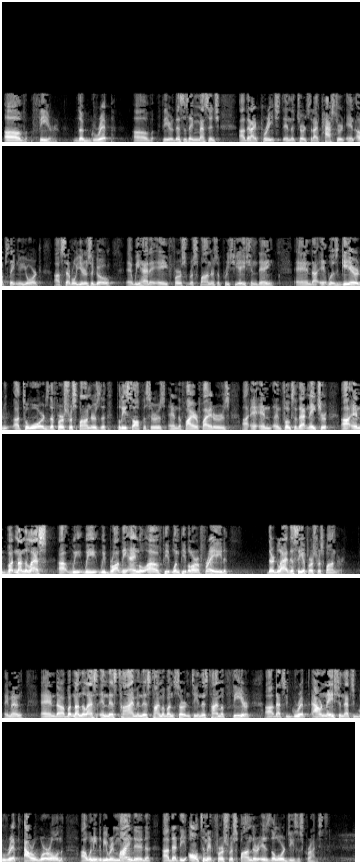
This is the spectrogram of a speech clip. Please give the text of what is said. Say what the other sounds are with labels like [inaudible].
of Fear. The Grip of Fear. This is a message uh, that I preached in the church that I pastored in upstate New York uh, several years ago. Uh, we had a, a First Responders Appreciation Day and uh, it was geared uh, towards the first responders, the police officers, and the firefighters, uh, and, and folks of that nature. Uh, and but nonetheless, uh, we we we brought the angle of people when people are afraid, they're glad to see a first responder. Amen. And uh, but nonetheless, in this time, in this time of uncertainty, in this time of fear that's gripped our nation, that's gripped our world. we need to be reminded that the ultimate first responder is the Lord Jesus Christ.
